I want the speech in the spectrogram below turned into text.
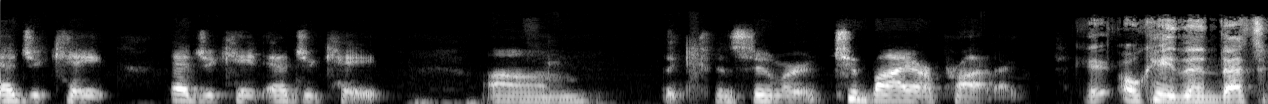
educate educate educate um, the consumer to buy our product Okay, okay, then that's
